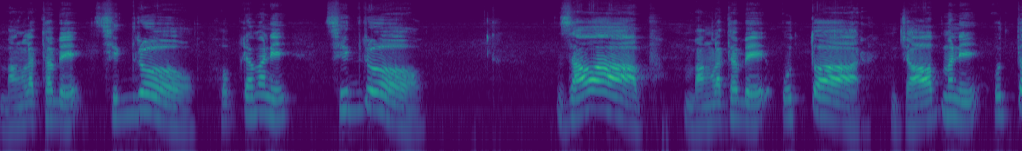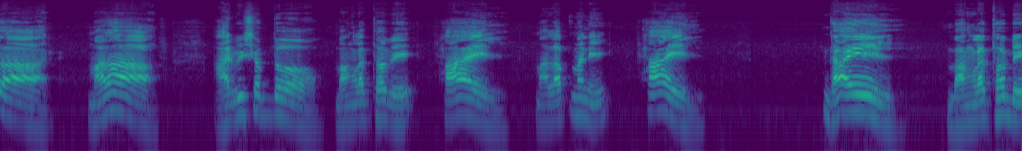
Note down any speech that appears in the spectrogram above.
বাংলাতে হবে ছিদ্র, হোপডা মানে ছিদ্র। জবাব বাংলাতে হবে উত্তর, জবাব মানে উত্তর, মালাপ। আরবি শব্দ বাংলাতে হবে ফাইল, মালাপ মানে ফাইল। দাইল বাংলাতে হবে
